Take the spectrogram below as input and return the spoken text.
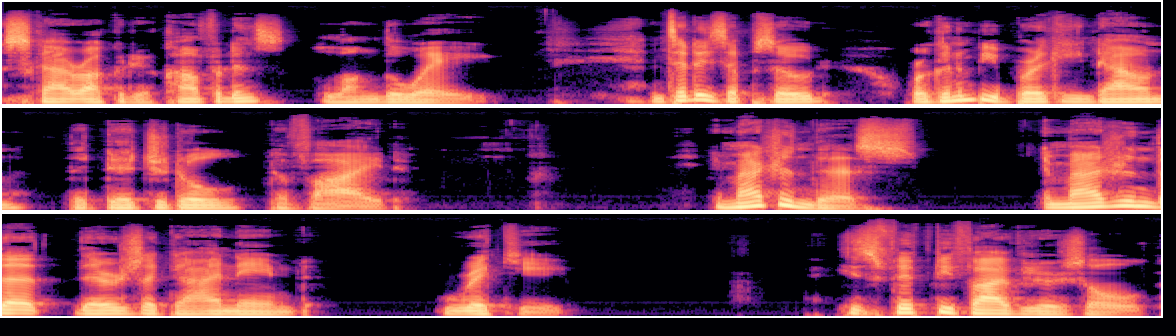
skyrocket your confidence along the way. In today's episode, we're going to be breaking down the digital divide. Imagine this. Imagine that there's a guy named Ricky. He's 55 years old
